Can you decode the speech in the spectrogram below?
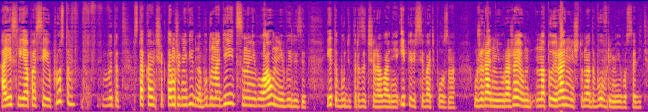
А если я посею просто в, в этот стаканчик, там же не видно, буду надеяться на него, а он не вылезет. И это будет разочарование. И пересевать поздно. Уже ранний урожай, он на то и ранний, что надо вовремя его садить.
